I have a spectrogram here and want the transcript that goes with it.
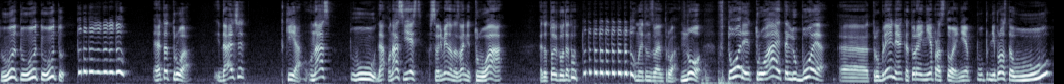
Ту, ту, ту, ту, ту, ту, ту. Это труа. И дальше ткия. У нас ту, да, у нас есть в современном названии труа. Это только вот это вот ту, ту, ту, ту, ту, ту, мы это называем труа. Но в Торе труа это любое э, трубление, которое не простое, не, не просто у,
